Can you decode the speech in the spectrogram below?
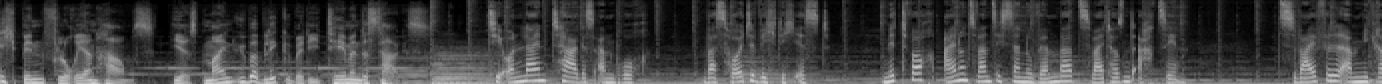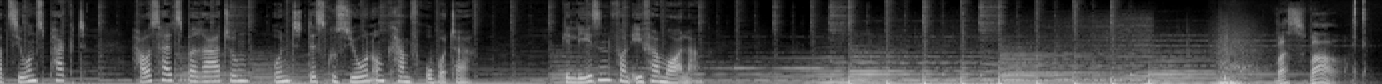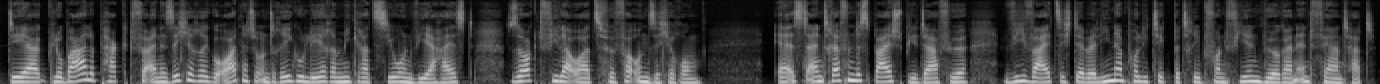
Ich bin Florian Harms. Hier ist mein Überblick über die Themen des Tages. T-Online Tagesanbruch. Was heute wichtig ist. Mittwoch, 21. November 2018. Zweifel am Migrationspakt, Haushaltsberatung und Diskussion um Kampfroboter. Gelesen von Eva Morlang. Was war? Der globale Pakt für eine sichere, geordnete und reguläre Migration, wie er heißt, sorgt vielerorts für Verunsicherung. Er ist ein treffendes Beispiel dafür, wie weit sich der Berliner Politikbetrieb von vielen Bürgern entfernt hat.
